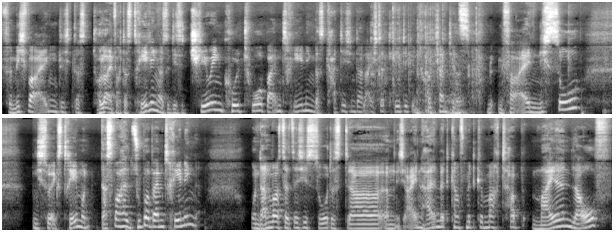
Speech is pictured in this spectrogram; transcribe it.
für mich war eigentlich das Tolle einfach das Training, also diese Cheering-Kultur beim Training, das kannte ich in der Leichtathletik in Deutschland jetzt mit dem Verein nicht so, nicht so extrem. Und das war halt super beim Training. Und dann war es tatsächlich so, dass da ähm, ich einen Hallenwettkampf mitgemacht habe, Meilenlauf,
